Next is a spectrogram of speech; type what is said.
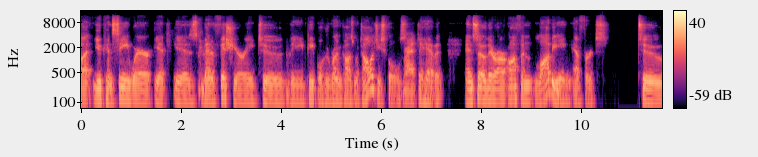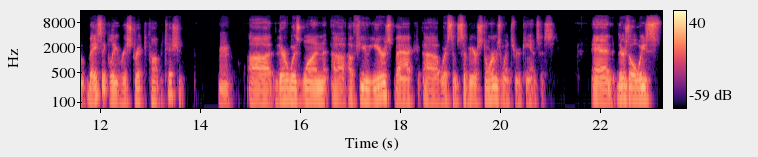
but you can see where it is beneficiary to the people who run cosmetology schools Right. to have it. And so there are often lobbying efforts to basically restrict competition. Hmm. Uh, there was one uh, a few years back uh, where some severe storms went through Kansas. And there's always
